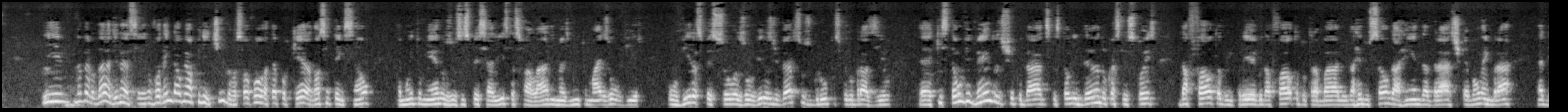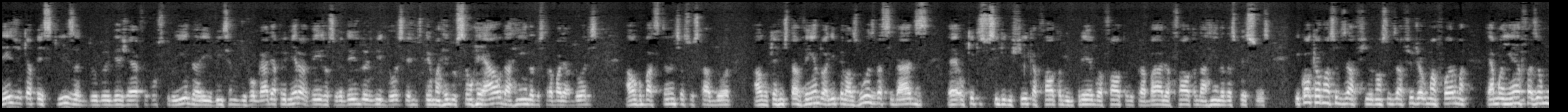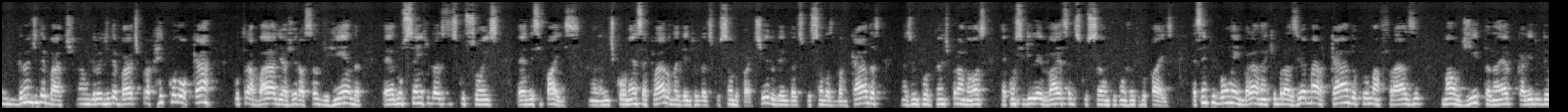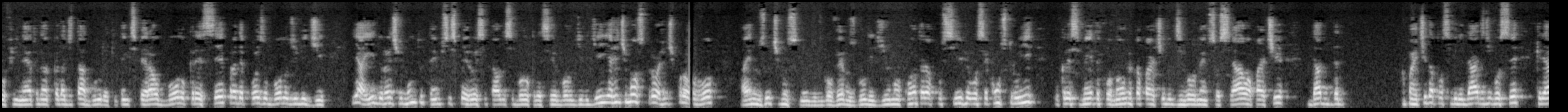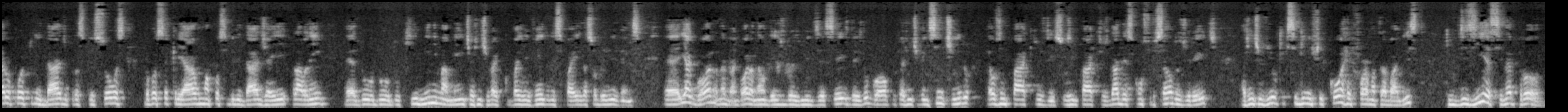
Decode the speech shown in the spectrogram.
E, na verdade, né, assim, não vou nem dar o meu aperitivo, eu só vou, até porque a nossa intenção é muito menos os especialistas falarem, mas muito mais ouvir. Ouvir as pessoas, ouvir os diversos grupos pelo Brasil é, que estão vivendo as dificuldades, que estão lidando com as questões da falta do emprego, da falta do trabalho, da redução da renda drástica. É bom lembrar né, desde que a pesquisa do, do IBGE foi construída e vem sendo divulgada, é a primeira vez, ou seja, desde 2012, que a gente tem uma redução real da renda dos trabalhadores, algo bastante assustador, algo que a gente está vendo ali pelas ruas das cidades, é, o que, que isso significa, a falta do emprego, a falta do trabalho, a falta da renda das pessoas. E qual que é o nosso desafio? O nosso desafio, de alguma forma, é amanhã fazer um grande debate, né, um grande debate para recolocar o trabalho e a geração de renda é, no centro das discussões é, nesse país. A gente começa, é claro, né, dentro da discussão do partido, dentro da discussão das bancadas, mas o importante para nós é conseguir levar essa discussão para o conjunto do país. É sempre bom lembrar né, que o Brasil é marcado por uma frase maldita na época ali do Delfim Neto, na época da ditadura, que tem que esperar o bolo crescer para depois o bolo dividir. E aí, durante muito tempo, se esperou esse tal desse bolo crescer, o bolo dividir, e a gente mostrou, a gente provou aí nos últimos nos governos Lula e Dilma, o quanto era possível você construir o crescimento econômico a partir do desenvolvimento social, a partir da, da a partir da possibilidade de você criar oportunidade para as pessoas, para você criar uma possibilidade aí para além é, do, do, do, que minimamente a gente vai, vai vivendo nesse país da sobrevivência. É, e agora, né, agora não, desde 2016, desde o golpe, o que a gente vem sentindo é os impactos disso, os impactos da desconstrução dos direitos. A gente viu o que significou a reforma trabalhista, que dizia-se, né,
